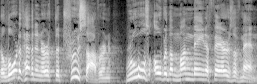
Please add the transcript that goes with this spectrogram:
the Lord of heaven and earth, the true sovereign, rules over the mundane affairs of men.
